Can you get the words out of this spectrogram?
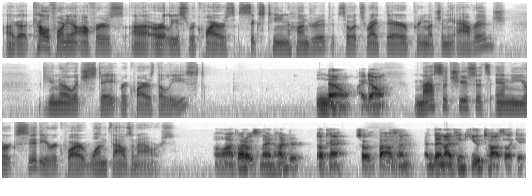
Uh, California offers, uh, or at least requires, 1,600, so it's right there, pretty much in the average. Do you know which state requires the least? No, I don't. Massachusetts and New York City require 1,000 hours. Oh, I thought it was 900. Okay, so 1,000. And then I think Utah's like at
